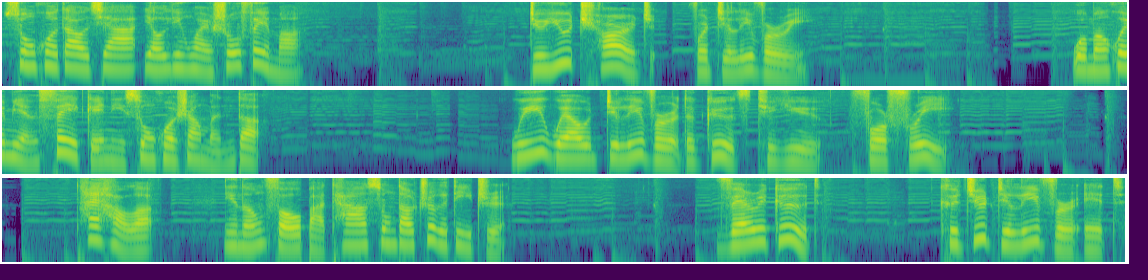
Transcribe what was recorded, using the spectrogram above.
送货到家要另外收费吗？Do you charge for delivery? 我们会免费给你送货上门的。 we will deliver the goods to you for free. 太好了，你能否把它送到这个地址？Very good. Could you deliver it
